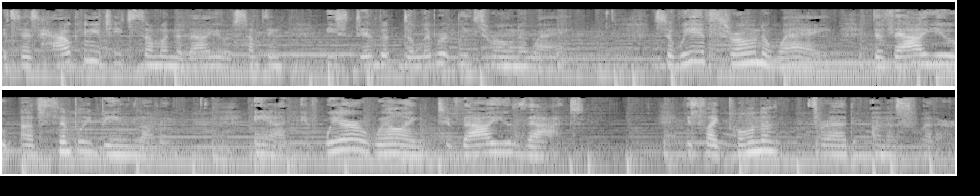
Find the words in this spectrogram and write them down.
It says, How can you teach someone the value of something he's de- deliberately thrown away? So we have thrown away the value of simply being loving. And if we're willing to value that, it's like pulling a thread on a sweater.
